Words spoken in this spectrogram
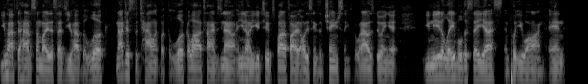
you have to have somebody that says you have the look, not just the talent, but the look. A lot of times, you know, you know, YouTube, Spotify, all these things have changed things. But when I was doing it, you need a label to say yes and put you on. And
